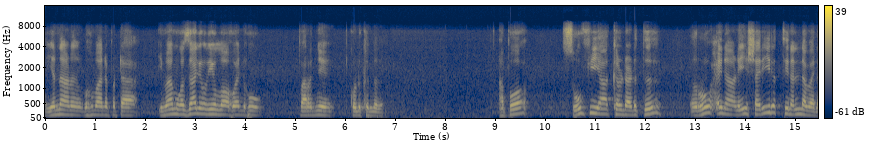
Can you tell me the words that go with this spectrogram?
എന്നാണ് ബഹുമാനപ്പെട്ട ഇമാം ഗസാലി റളിയല്ലാഹു അൻഹു പറഞ്ഞ് കൊടുക്കുന്നത്. അപ്പോ സൂഫിയാക്കളുടെ അടുത്ത് റൂഹിനാണ് ഈ ശരീരത്തിനല്ല വില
